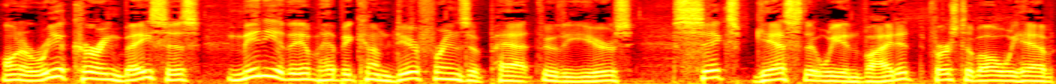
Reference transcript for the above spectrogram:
on a reoccurring basis. Many of them have become dear friends of Pat through the years. Six guests that we invited. First of all, we have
